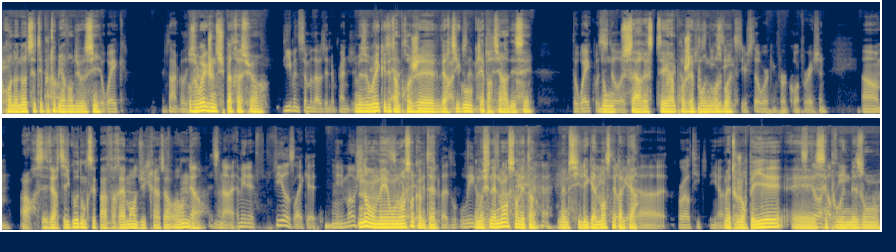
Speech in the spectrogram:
Chrononauts c'était plutôt bien um, vendu aussi. Pour The Wake, je ne suis pas très sûr. Mais The Wake était un projet Vertigo qui appartient à DC. Donc ça a resté un projet pour une grosse boîte. Um, Alors c'est Vertigo, donc c'est pas vraiment du creator owned. Non, mais on le ressent comme tel. Émotionnellement, c'en est un, même si légalement ce n'est pas le cas. Uh, on est toujours payé et c'est pour une maison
